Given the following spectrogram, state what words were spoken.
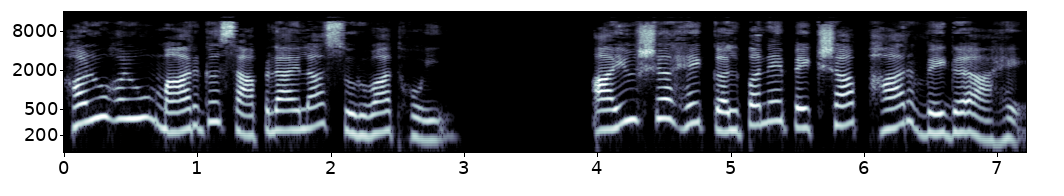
हळूहळू मार्ग सापडायला सुरुवात होईल. आयुष्य हे कल्पनेपेक्षा फार वेगळं आहे.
